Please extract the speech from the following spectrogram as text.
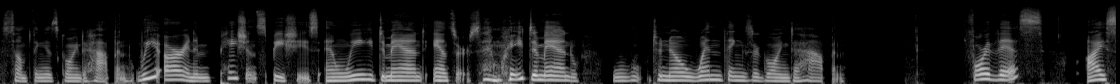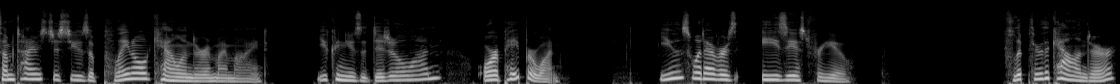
something is going to happen. We are an impatient species and we demand answers and we demand to know when things are going to happen. For this, I sometimes just use a plain old calendar in my mind. You can use a digital one or a paper one. Use whatever's easiest for you. Flip through the calendar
